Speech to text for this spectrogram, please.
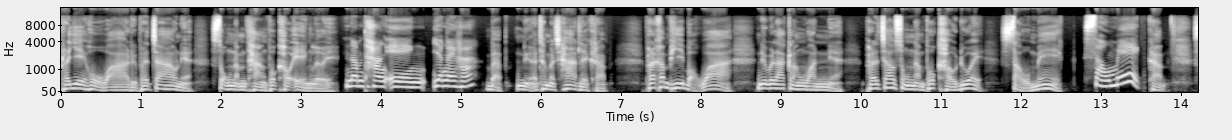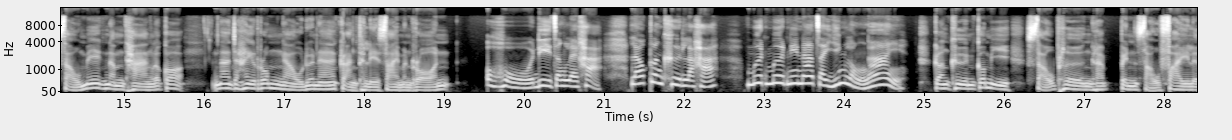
พระเยโฮวาหรือพระเจ้าเนี่ยทรงนำทางพวกเขาเองเลย นำทางเองยังไงคะ แบบเหนือธรรมชาติเลยครับ พระคัมภีร์บอกว่าในเวลากลางวันเนี่ย พระเจ้าทรงนำพวกเขาด้วยเสาเมฆ เสาเมฆครับ เสาเมฆนำทางแล้วก็น่าจะให้ร่มเงาด้วยนะ กลางทะเลทรายมันร้อน โอ้โห ดีจังเลยค่ะ แล้วกลางคืนล่ะคะ มืดมืดๆนี่น่าจะยิ่งหลงง่าย กลางคืนก็มีเสาเพลิงครับ เป็นเสาไฟเล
